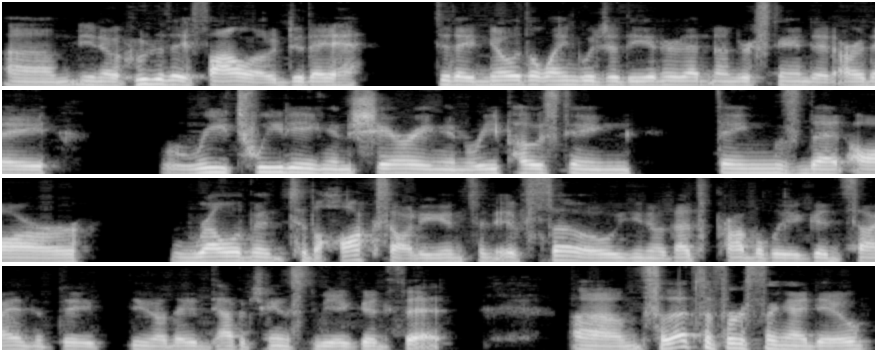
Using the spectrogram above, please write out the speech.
Um, you know, who do they follow? Do they do they know the language of the internet and understand it? Are they retweeting and sharing and reposting things that are relevant to the Hawks audience? And if so, you know, that's probably a good sign that they, you know, they'd have a chance to be a good fit. Um, so that's the first thing I do.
